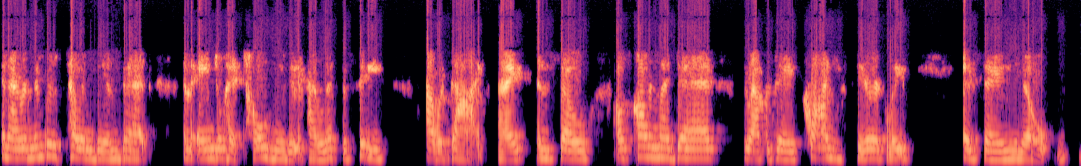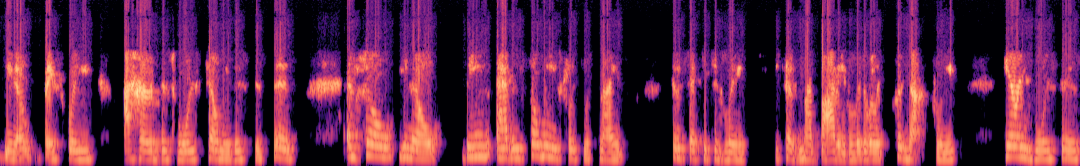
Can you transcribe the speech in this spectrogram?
And I remember telling them that an angel had told me that if I left the city, I would die, right? And so I was calling my dad throughout the day, crying hysterically and saying, you know, you know, basically I heard this voice tell me this, this, this. And so, you know, being having so many sleepless nights consecutively because my body literally could not sleep, hearing voices,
